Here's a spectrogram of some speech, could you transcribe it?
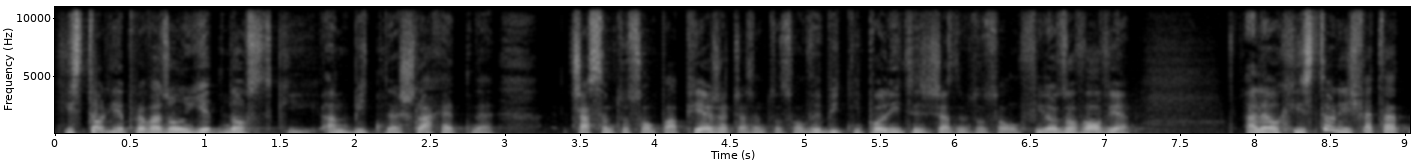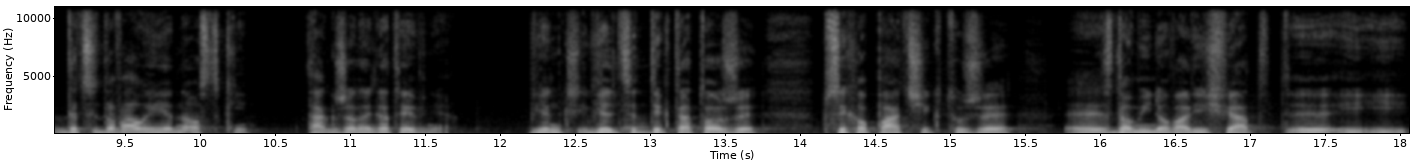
Historię prowadzą jednostki ambitne, szlachetne, Czasem to są papieże, czasem to są wybitni politycy, czasem to są filozofowie, ale o historii świata decydowały jednostki, także negatywnie. Wielcy tak. dyktatorzy, psychopaci, którzy e, zdominowali świat, y, i, i,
